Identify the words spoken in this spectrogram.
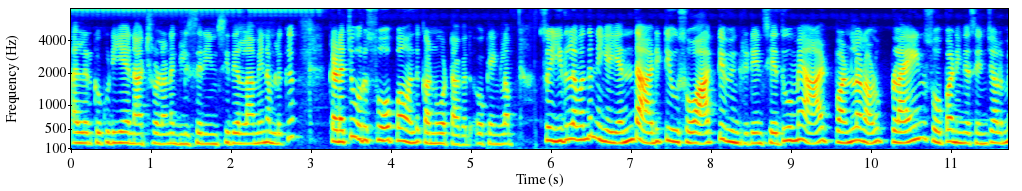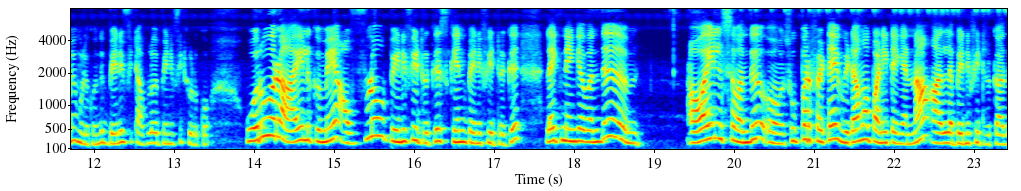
அதில் இருக்கக்கூடிய நேச்சுரலான கிளிசரின்ஸ் இது எல்லாமே நம்மளுக்கு கிடச்சி ஒரு சோப்பாக வந்து கன்வெர்ட் ஆகுது. ஓகேங்களா ஸோ இதில் வந்து நீங்கள் எந்த அடிட்டிவ்ஸோ ஆக்டிவ் இன்க்ரீடியன்ஸ் எதுவுமே ஆட் பண்ணலனாலும் ப்ளைன் சோப்பாக நீங்கள் செஞ்சாலுமே உங்களுக்கு வந்து பெனிஃபிட் அவ்வளோ பெனிஃபிட் கொடுக்கும். ஒரு ஒரு ஆயிலுக்குமே அவ்வளோ பெனிஃபிட் இருக்குது ஸ்கின் பெனிஃபிட் இருக்குது லைக் நீங்கள் வந்து ஆயில்ஸை வந்து சூப்பர் ஃபெட்டே விடாமல் பண்ணிட்டீங்கன்னா அதில் பெனிஃபிட் இருக்காது.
